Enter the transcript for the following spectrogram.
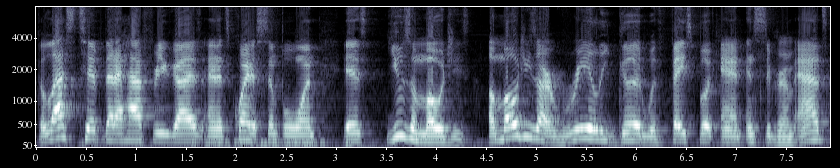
The last tip that I have for you guys, and it's quite a simple one, is use emojis. Emojis are really good with Facebook and Instagram ads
